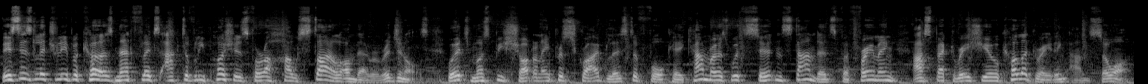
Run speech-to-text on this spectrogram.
This is literally because Netflix actively pushes for a house style on their originals, which must be shot on a prescribed list of 4K cameras with certain standards for framing, aspect ratio, color grading, and so on.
